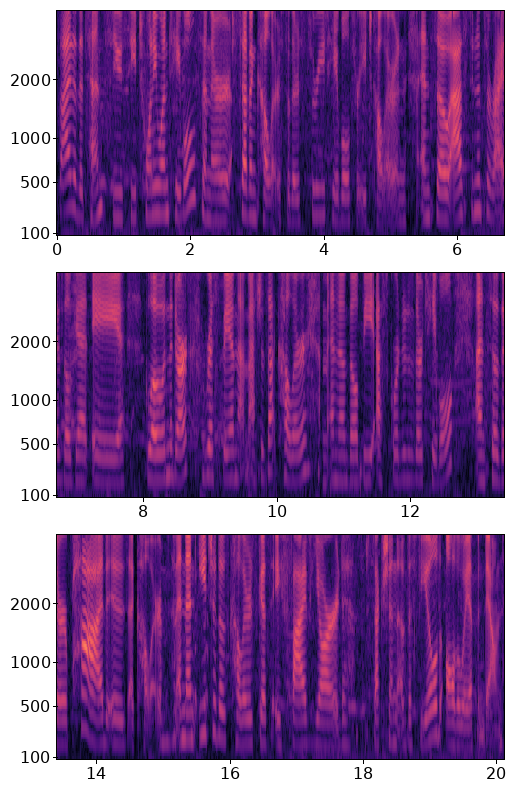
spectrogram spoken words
side of the tents you see 21 tables and there are seven colors. So there's three tables for each color. And and so as students arrive they'll get a glow in the dark wristband that matches that color. Um, and then they'll be escorted to their table. And so their pod is a color. And then each of those colors gets a five yard section of the field all the way up and down.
